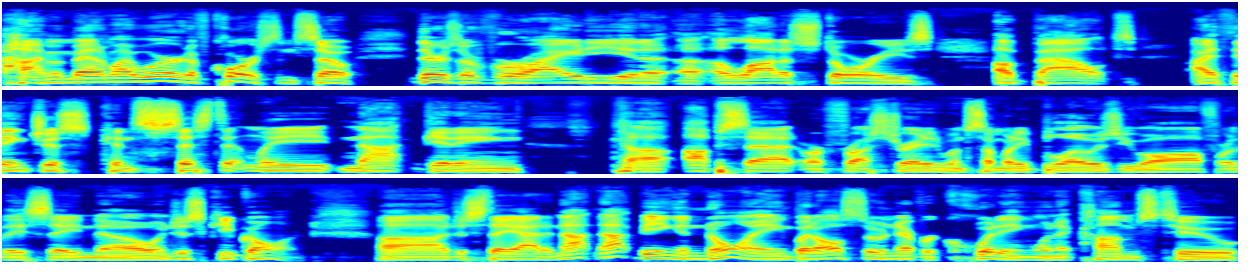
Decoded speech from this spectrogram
i'm a man of my word of course. And so there's a variety and a, a lot of stories about i think just consistently not getting uh, upset or frustrated when somebody blows you off or they say no and just keep going. Uh, just stay at it. Not not being annoying but also never quitting when it comes to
